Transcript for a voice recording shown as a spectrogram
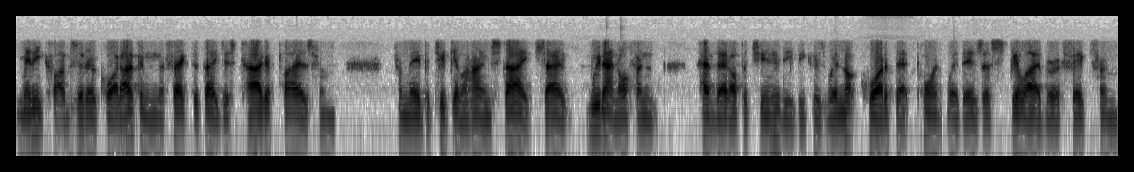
many clubs that are quite open in the fact that they just target players from from their particular home state. So we don't often have that opportunity because we're not quite at that point where there's a spillover effect from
